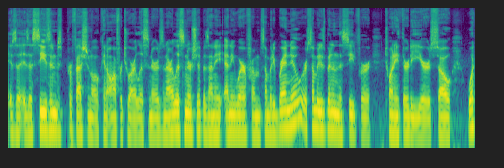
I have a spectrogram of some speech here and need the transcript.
is a, is a seasoned professional can offer to our listeners and our listenership is any anywhere from somebody brand new or somebody who's been in the seat for 20 30 years so what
